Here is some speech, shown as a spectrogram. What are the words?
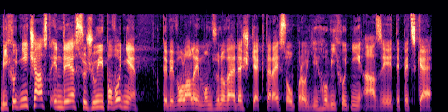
Východní část Indie sužují povodně. Ty vyvolaly monzunové deště, které jsou pro jihovýchodní Asii typické.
